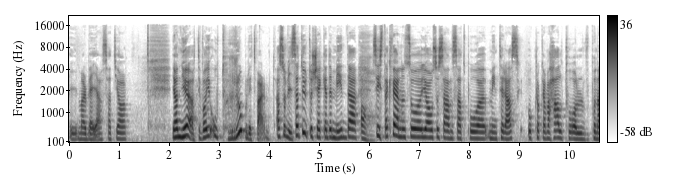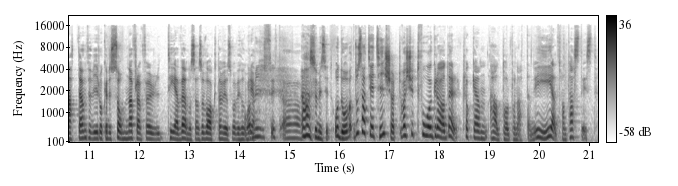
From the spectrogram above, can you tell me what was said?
eh, i Marbella. Så att jag, jag njöt. Det var ju otroligt varmt. Alltså vi satt ute och käkade middag. Sista kvällen så jag och Susanne satt på min terrass och klockan var halv tolv på natten för vi råkade somna framför tvn och sen så vaknade vi och så var vi hungriga. Vad mysigt. Ja. Ja, så mysigt. Och då, då satt jag i t-shirt. Det var 22 grader klockan halv tolv på natten. Det är helt fantastiskt.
